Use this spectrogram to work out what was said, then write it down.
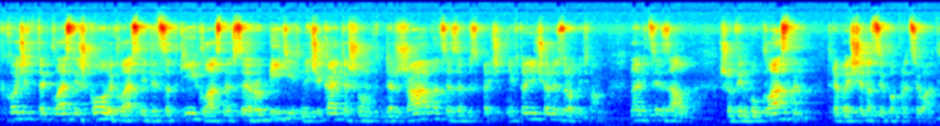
хочете класні школи, класні дитсадки, класне все, робіть їх. Не чекайте, що вам держава це забезпечить. Ніхто нічого не зробить вам. Навіть цей зал, щоб він був класним, треба ще над цим попрацювати.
